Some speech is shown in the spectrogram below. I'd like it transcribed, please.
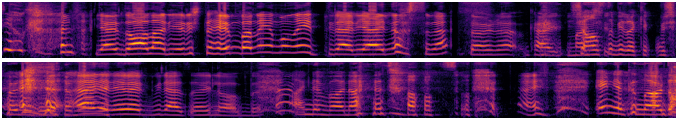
diyor o kadar. Yani dualar yarıştı hem bana hem ona ettiler yani o sıra. Sonra kay- maç- Şanslı bir rakipmiş öyle diyelim. yani. Aynen evet biraz öyle oldu. Annem ve anneannen sağ olsun. Aynen. En yakınlardan.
